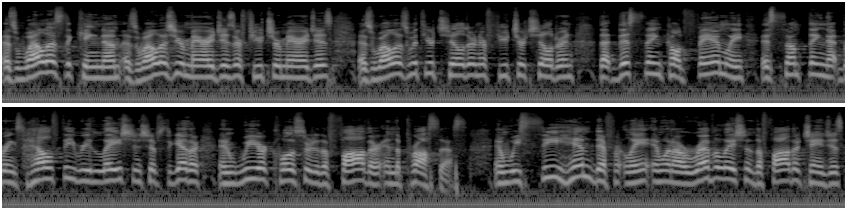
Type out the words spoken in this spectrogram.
as well as the kingdom, as well as your marriages or future marriages, as well as with your children or future children. That this thing called family is something that brings healthy relationships together and we are closer to the Father in the process. And we see Him differently, and when our revelation of the Father changes,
